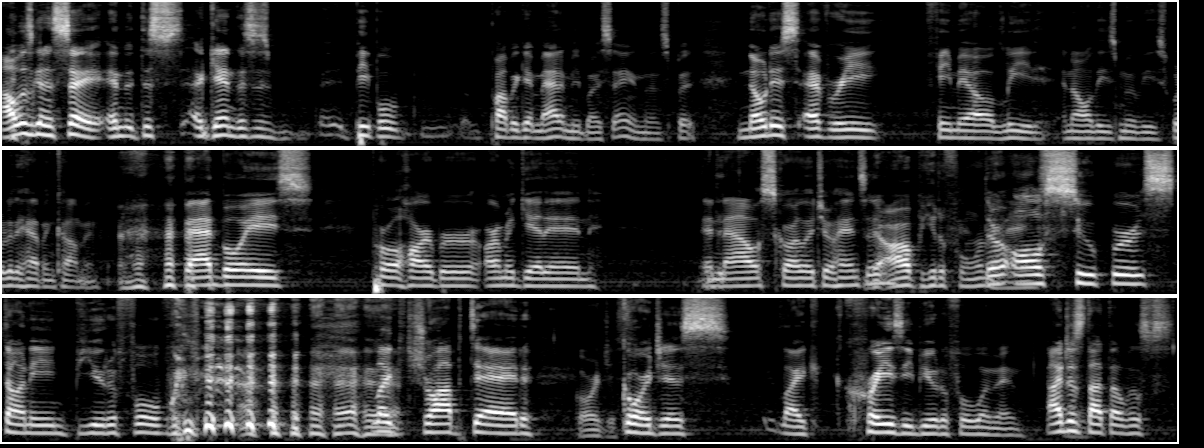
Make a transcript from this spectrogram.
I was gonna say, and this again, this is people probably get mad at me by saying this, but notice every female lead in all these movies. What do they have in common? Bad Boys, Pearl Harbor, Armageddon, and now Scarlett Johansson. They're all beautiful women. They're all super stunning, beautiful women, like drop dead, gorgeous. gorgeous, like crazy beautiful women. I just thought that was,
